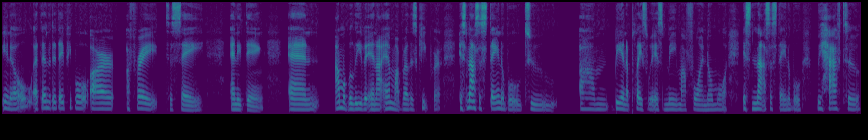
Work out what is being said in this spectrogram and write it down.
you know, at the end of the day, people are afraid to say anything. And I'm a believer and I am my brother's keeper. It's not sustainable to um, be in a place where it's me, my four, and no more. It's not sustainable. We have to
